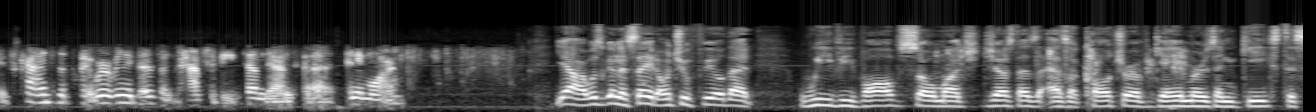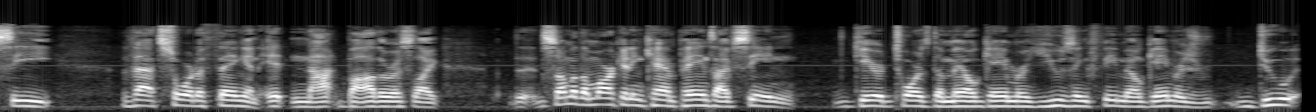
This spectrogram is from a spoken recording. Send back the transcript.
it's kind of to the point where it really doesn't have to be dumbed down to that anymore. Yeah, I was gonna say, don't you feel that we've evolved so much just as as a culture of gamers and geeks to see that sort of thing and it not bother us? Like th- some of the marketing campaigns I've seen geared towards the male gamer using female gamers do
